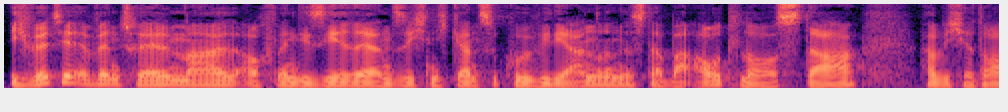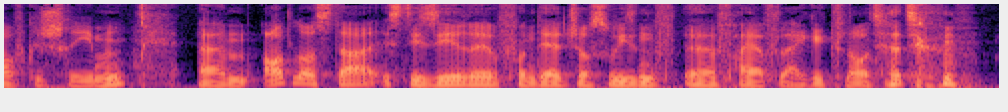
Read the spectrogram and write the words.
ich würde ja eventuell mal, auch wenn die Serie an sich nicht ganz so cool wie die anderen ist, aber Outlaw Star habe ich ja drauf geschrieben. Ähm, Outlaw Star ist die Serie, von der Joss Whedon äh, Firefly geklaut hat.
